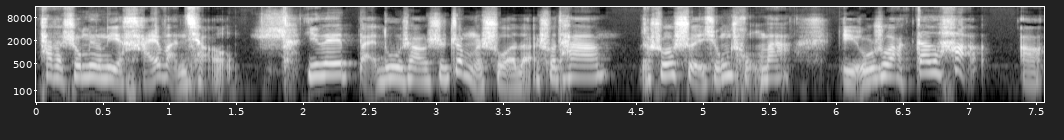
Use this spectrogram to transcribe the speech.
它的生命力还顽强，因为百度上是这么说的：说它。说水熊虫吧，比如说啊，干旱啊，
